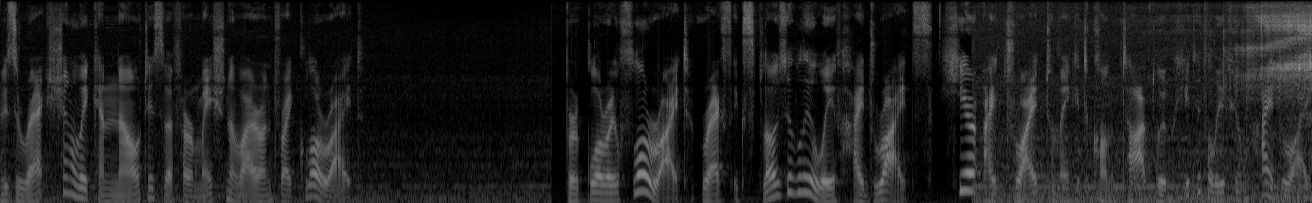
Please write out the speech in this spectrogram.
In this reaction we can notice the formation of iron trichloride. Perchloryl fluoride reacts explosively with hydrides. Here I tried to make it contact with heated lithium hydride.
